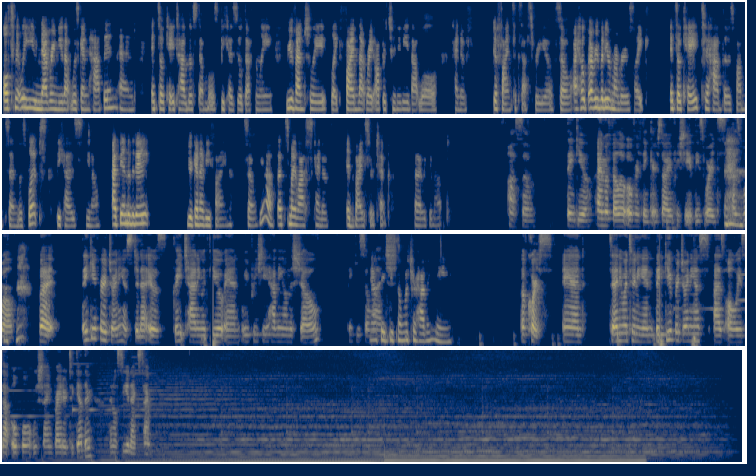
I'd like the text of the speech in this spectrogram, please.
ultimately you never knew that was going to happen. And it's okay to have those stumbles because you'll definitely eventually like find that right opportunity that will kind of define success for you. So I hope everybody remembers like it's okay to have those bumps and those blips because, you know, at the end of the day, you're going to be fine. So, yeah, that's my last kind of advice or tip that I would give out. Awesome. Thank you. I'm a fellow overthinker, so I appreciate these words as well. but thank you for joining us, Jeanette. It was great chatting with you, and we appreciate having you on the show. Thank you so yeah, much. Thank you so much for having me. Of course. And to anyone tuning in, thank you for joining us. As always, at Opal, we shine brighter together, and we'll see you next time.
